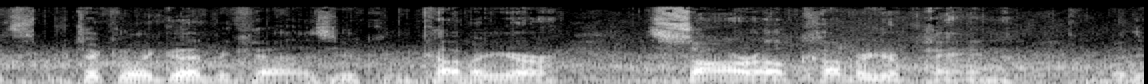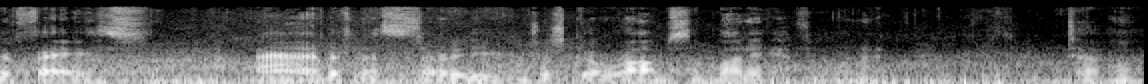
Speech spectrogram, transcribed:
It's particularly good because you can cover your sorrow, cover your pain with your face, and if necessary, you can just go rob somebody if you want to uh,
